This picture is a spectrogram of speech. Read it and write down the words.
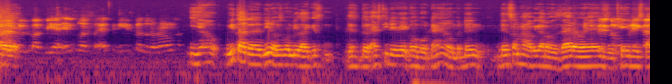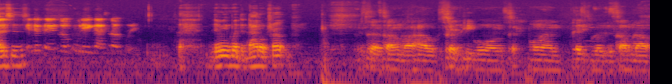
There's about to be an influx of STDs because of the Rona. yo, we thought that you know it was gonna be like it's, the, the STD rate gonna go down, but then then somehow we got on Zatarain's and on Cajun spices. It depends on who they got stuck with. Then we went to Donald Trump. we started talking about how certain people on on Facebook is talking about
